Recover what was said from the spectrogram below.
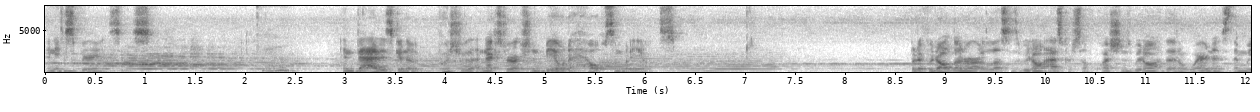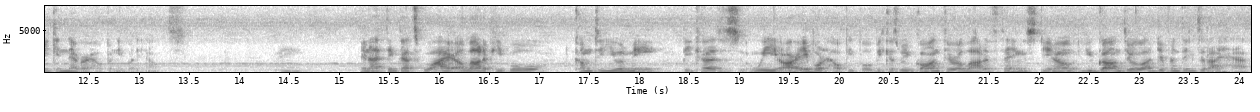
and experiences. Yeah. And that is going to push you in that next direction to be able to help somebody else. But if we don't learn our lessons, we don't ask ourselves questions, we don't have that awareness, then we can never help anybody else. Right. And I think that's why a lot of people come to you and me because we are able to help people because we've gone through a lot of things. You know, you've gone through a lot of different things that I have.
